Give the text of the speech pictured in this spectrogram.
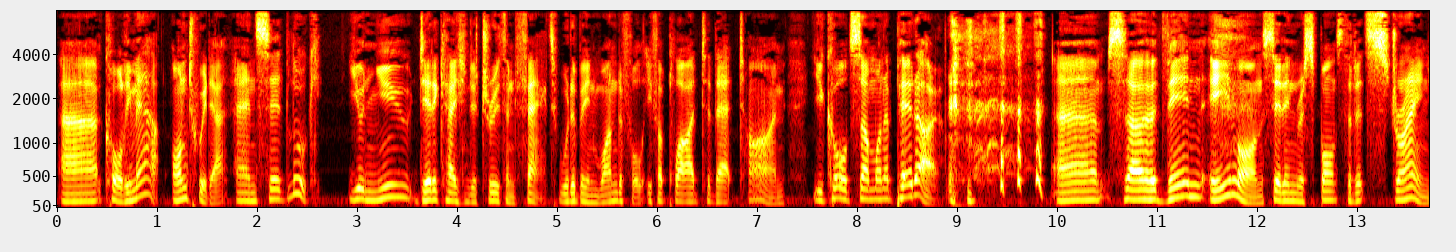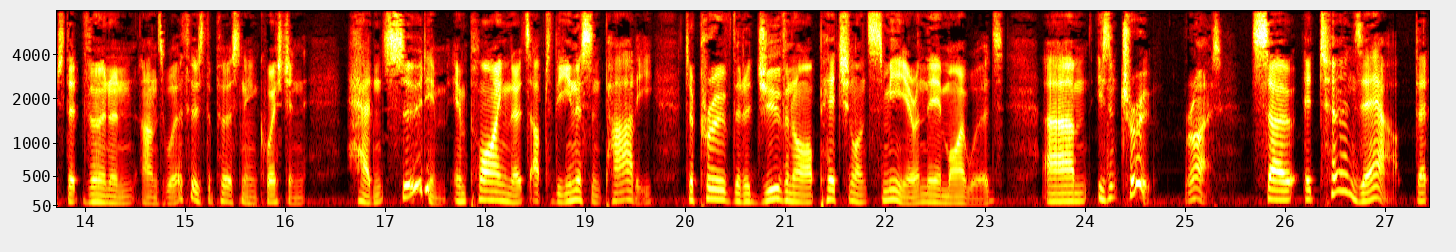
uh, called him out on Twitter and said, "Look." Your new dedication to truth and facts would have been wonderful if applied to that time you called someone a pedo. Um, so then Elon said in response that it's strange that Vernon Unsworth, who's the person in question, hadn't sued him, implying that it's up to the innocent party to prove that a juvenile, petulant smear, and they're my words, um, isn't true. Right. So it turns out that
